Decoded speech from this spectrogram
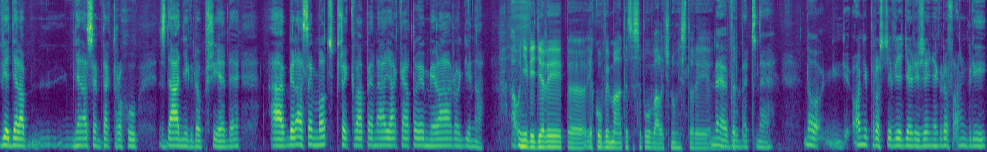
věděla, měla jsem tak trochu zdání, kdo přijede. A byla jsem moc překvapená, jaká to je milá rodina. A oni věděli, e, jakou vy máte za sebou válečnou historii? Ne, vůbec ne. No, oni prostě věděli, že někdo v Anglii,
